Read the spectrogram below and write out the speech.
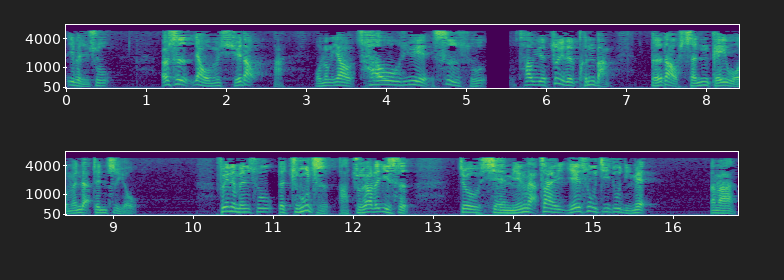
一本书，而是要我们学到啊，我们要超越世俗，超越罪的捆绑，得到神给我们的真自由。菲利门书的主旨啊，主要的意思就显明了，在耶稣基督里面，那么。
